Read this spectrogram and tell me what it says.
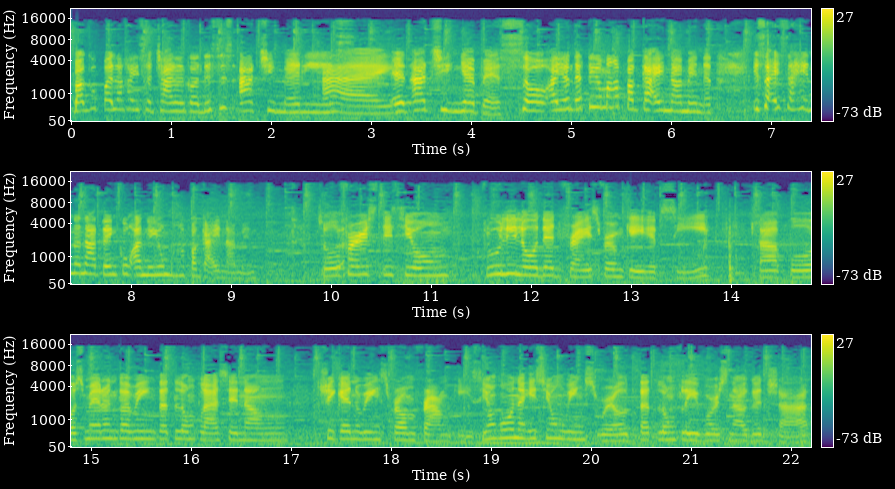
bago pa lang kayo sa channel ko. This is Achi Mary. Hi! And Achi Niepes. So, ayun, ito yung mga pagkain namin at isa-isahin na natin kung ano yung mga pagkain namin. So, first is yung truly loaded fries from KFC. Tapos, meron kaming tatlong klase ng chicken wings from Frankie's. Yung una is yung Wings World. Tatlong flavors na agad siya.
